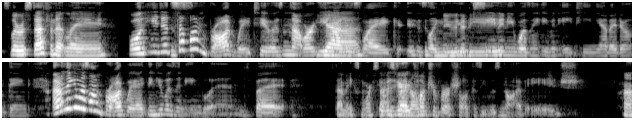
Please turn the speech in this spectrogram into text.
So there was definitely Well, and he did His- stuff on Broadway too, isn't that where he Yeah. had his like his, His like nudity nudity. scene, and he wasn't even eighteen yet. I don't think. I don't think it was on Broadway. I think it was in England, but that makes more sense. it was very controversial because he was not of age. Huh.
